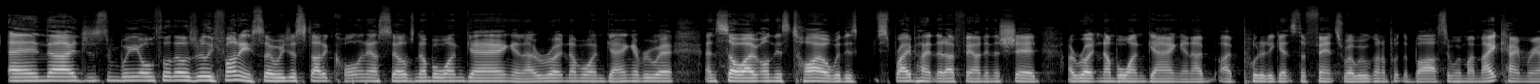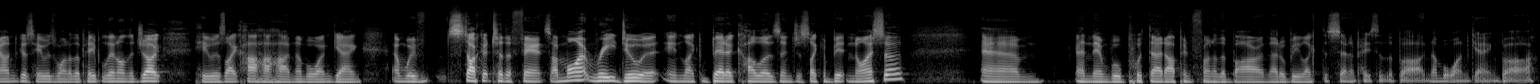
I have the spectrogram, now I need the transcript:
and uh, just we all thought that was really funny, so we just started calling ourselves Number One Gang, and I wrote Number One Gang everywhere. And so I on this tile with this spray paint that I found in the shed, I wrote Number One Gang, and I I put it against the fence where we were going to put the bus. And when my mate came around because he was one of the people in on the joke, he was like, "Ha ha ha, Number One Gang," and we've stuck it to the fence. I might redo it in like better colors and just like a bit nicer. Um, and then we'll put that up in front of the bar, and that'll be like the centerpiece of the bar, number one gang bar.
